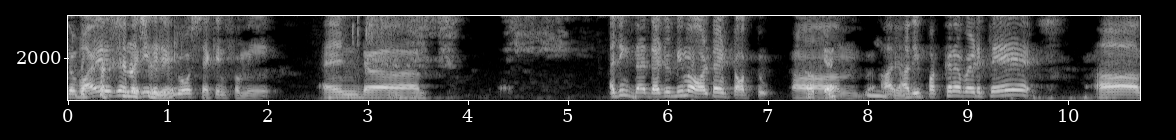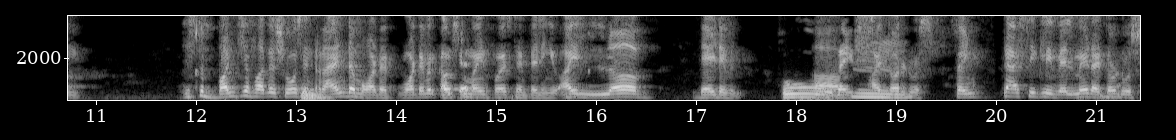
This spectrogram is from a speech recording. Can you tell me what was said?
the But Wire is a succession very, very వచ్చింది. close second for me, and uh, I think that that will be my all-time top two. Okay. Um, Okay. అ- అది పక్కన పెడితే um, just a bunch of other shows in random order. Whatever comes to Okay. mind first, I'm telling you. I love Daredevil. Ooh, Um, nice. I thought it was fantastically well made. I thought it was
